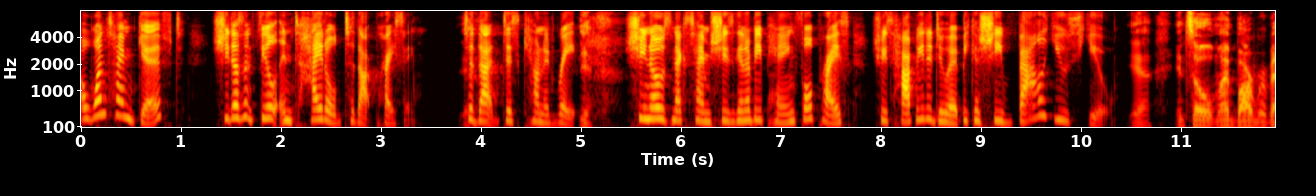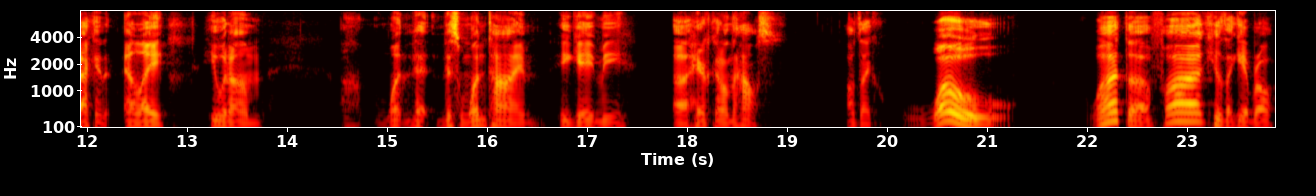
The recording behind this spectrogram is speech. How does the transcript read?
a one time gift. She doesn't feel entitled to that pricing, to that discounted rate. Yeah. She knows next time she's going to be paying full price. She's happy to do it because she values you. Yeah, and so my barber back in L.A., he would um, uh, one that this one time he gave me a haircut on the house. I was like, "Whoa, what the fuck?" He was like, "Yeah, bro.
